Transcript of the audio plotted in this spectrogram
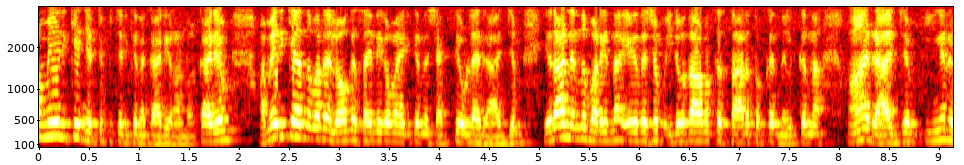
അമേരിക്കയെ ഞെട്ടിപ്പിച്ചിരിക്കുന്ന കാര്യമാണ്. കാര്യം അമേരിക്ക എന്ന് പറഞ്ഞ ലോക സൈനികമായിരിക്കുന്ന ശക്തിയുള്ള രാജ്യം. ഇറാൻ എന്ന് പറയുന്ന ഏകദേശം ഇരുപതാമത്തെ സ്ഥാനത്തൊക്കെ നിൽക്കുന്ന ആ രാജ്യം ഇങ്ങനെ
